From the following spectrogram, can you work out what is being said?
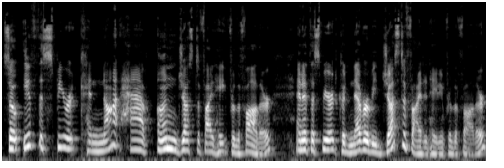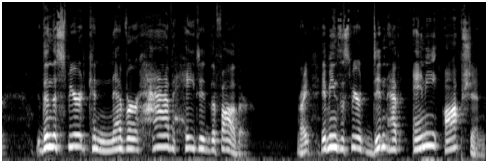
So if the Spirit cannot have unjustified hate for the Father, and if the Spirit could never be justified in hating for the Father, then the Spirit can never have hated the Father right? It means the Spirit didn't have any option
